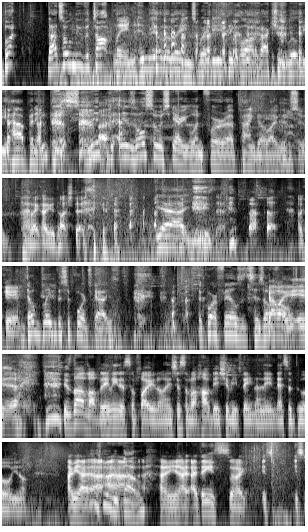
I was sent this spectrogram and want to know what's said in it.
But that's only the top lane. In the other lanes, where do you think a lot of action will be happening? Because mid is also a scary one for uh, Pango, I would assume. I like how you dodged that. Yeah, you used that. okay. don't blame the supports, guys. The core fails, it's his own Come on, fault. it- it- it's not about blaming the support, you know. It's just about how they should be playing the lane as a duo, you know. I mean, I, I. I, I mean, I, I think it's like it's it's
